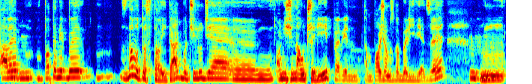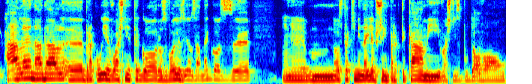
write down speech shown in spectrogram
ale mhm. potem jakby znowu to stoi, tak? Bo ci ludzie, oni się nauczyli, pewien tam poziom zdobyli wiedzy, mhm. ale nadal y, brakuje właśnie tego rozwoju związanego z no, z takimi najlepszymi praktykami, właśnie z budową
